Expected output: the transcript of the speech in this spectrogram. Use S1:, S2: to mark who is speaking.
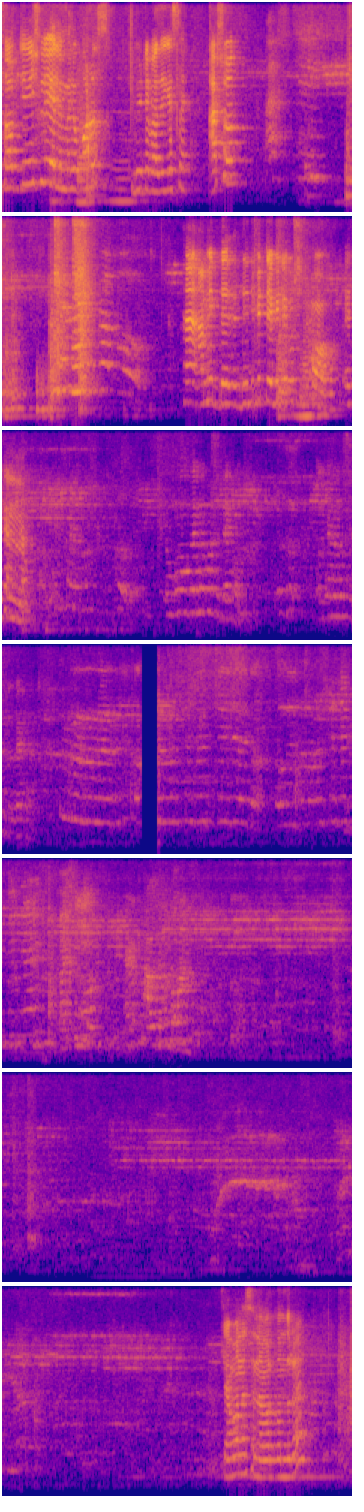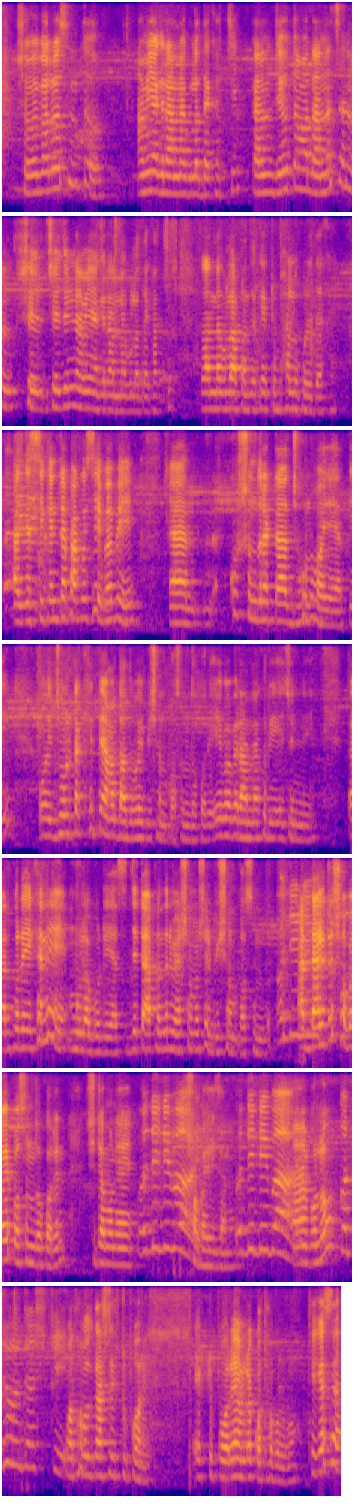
S1: সব জিনিস নিয়ে এলোমেলো করস দুইটা বাজে গেছে। আসো। হ্যাঁ আমি দিদিকে টেবিলে বসে খাওয়াবো। এখানে না। কেমন আছেন আমার বন্ধুরা? সবাই ভালো আছেন তো? আমি আগে রান্নাগুলো দেখাচ্ছি। কারণ যেহেতু আমার রান্না চ্যানেল সে, সেজন্য আমি আগে রান্নাগুলো দেখাচ্ছি। রান্নাগুলো আপনাদেরকে একটু ভালো করে দেখাই। আজকে চিকেনটা পাক হয়েছে এভাবে খুব সুন্দর একটা ঝোল হয় আর কি। ওই ঝোলটা খেতে আমার দাদুভাই ভীষণ পছন্দ করে। এভাবে রান্না করি এই জন্যে। তারপরে এখানে মূলা বড়ি আছে যেটা আপনাদের মেসমসের ভীষণ পছন্দ। আর ডালটা সবাই পছন্দ করেন সেটা মনে সবাই জানে। হ্যাঁ বলো।
S2: কথা বলতে আসছি।
S1: কথা বলতে আসছে একটু পরে। একটু পরে আমরা কথা বলব ঠিক আছে?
